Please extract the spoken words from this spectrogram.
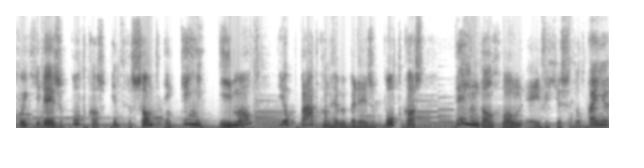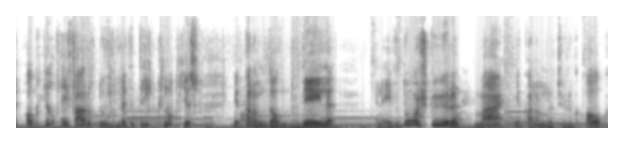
Vond je deze podcast interessant en ken je iemand die ook baat kan hebben bij deze podcast? Deel hem dan gewoon eventjes. Dat kan je ook heel eenvoudig doen met de drie knopjes. Je kan hem dan delen en even doorsturen, maar je kan hem natuurlijk ook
